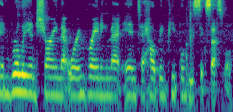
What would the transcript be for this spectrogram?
and really ensuring that we're ingraining that into helping people be successful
